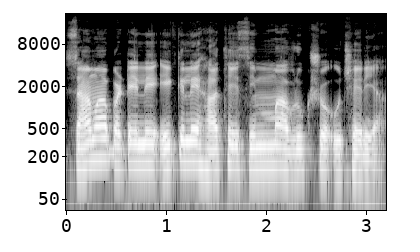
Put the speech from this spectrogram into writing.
સામા પટેલે એકલે હાથે સીમમાં વૃક્ષો ઉછેર્યા.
